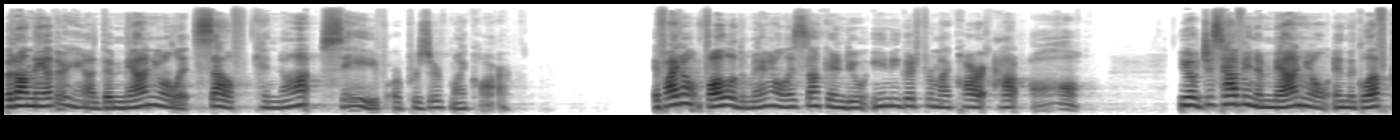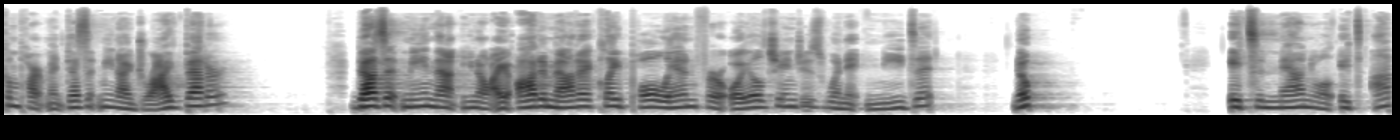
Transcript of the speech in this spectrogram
But on the other hand, the manual itself cannot save or preserve my car. If I don't follow the manual, it's not going to do any good for my car at all. You know, just having a manual in the glove compartment doesn't mean I drive better. Does it mean that, you know, I automatically pull in for oil changes when it needs it? Nope. It's a manual. It's up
